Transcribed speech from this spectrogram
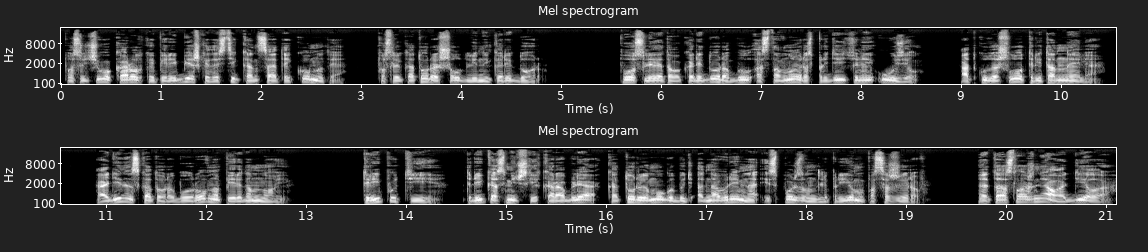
после чего короткой перебежкой достиг конца этой комнаты, после которой шел длинный коридор. После этого коридора был основной распределительный узел, откуда шло три тоннеля, один из которых был ровно передо мной. Три пути, три космических корабля, которые могут быть одновременно использованы для приема пассажиров. Это осложняло дело,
